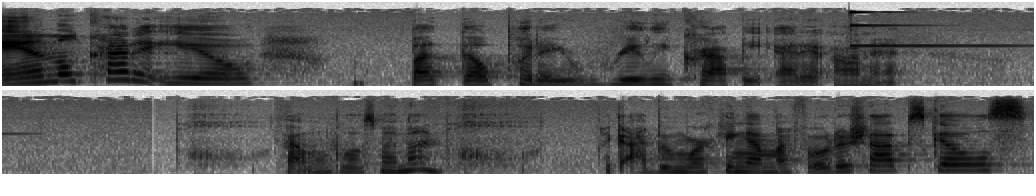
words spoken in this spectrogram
and they'll credit you but they'll put a really crappy edit on it. That one blows my mind. Like I've been working on my Photoshop skills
